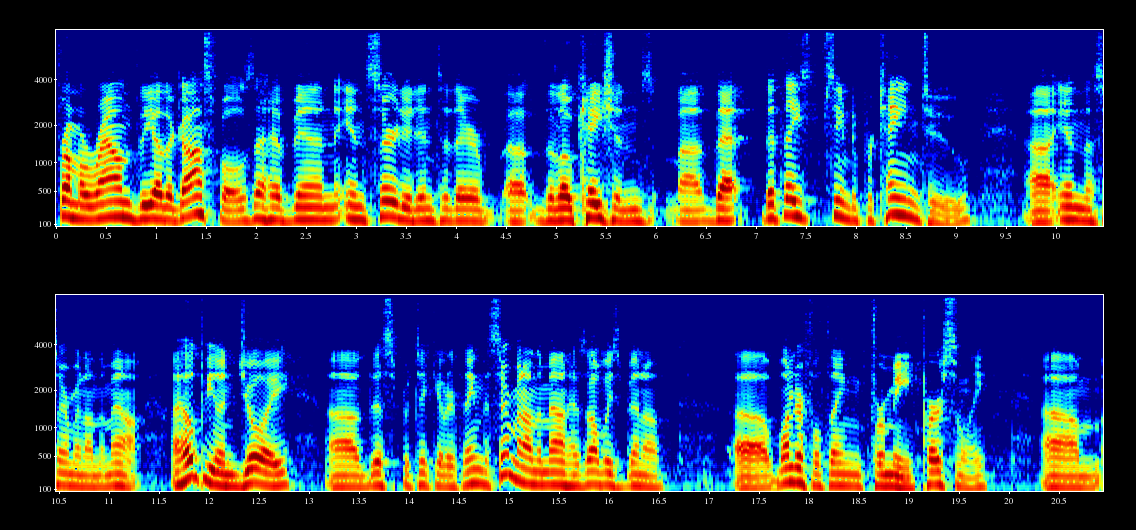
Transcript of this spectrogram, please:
from around the other gospels that have been inserted into their uh, the locations uh, that that they seem to pertain to uh, in the Sermon on the Mount. I hope you enjoy this particular thing. The Sermon on the Mount has always been a, a wonderful thing for me personally. Um,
